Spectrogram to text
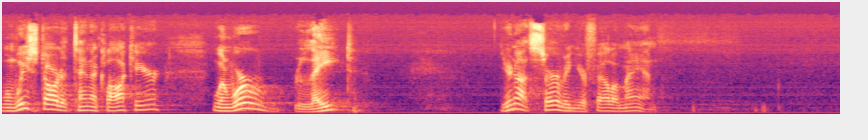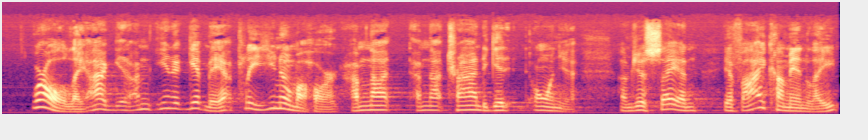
when we start at 10 o'clock here, when we're late, you're not serving your fellow man. We're all late. I get, I'm, you know, get me. Please, you know my heart. I'm not, I'm not trying to get on you. I'm just saying if I come in late,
